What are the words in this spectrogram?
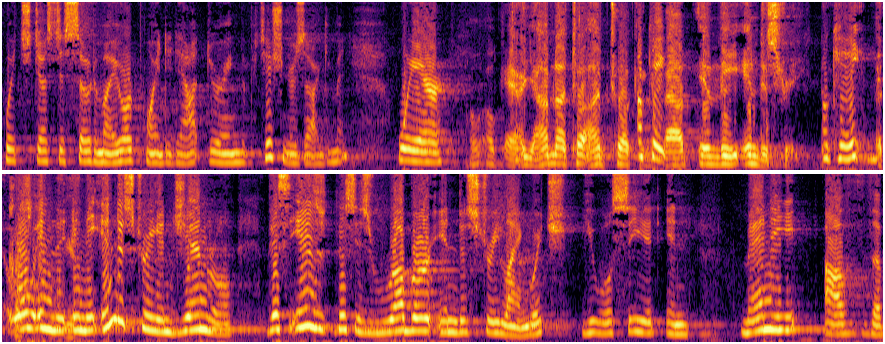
which Justice Sotomayor pointed out during the petitioner's argument, where. Oh, okay, yeah, I'm not. Ta- I'm talking okay. about in the industry. Okay. Well, in the in the industry in general, this is this is rubber industry language. You will see it in many of the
